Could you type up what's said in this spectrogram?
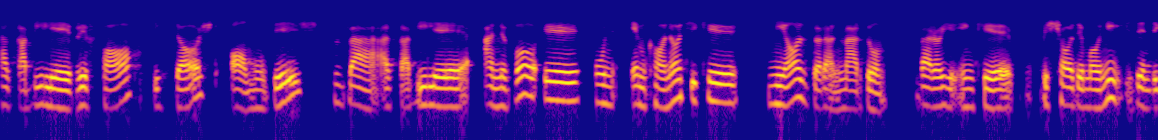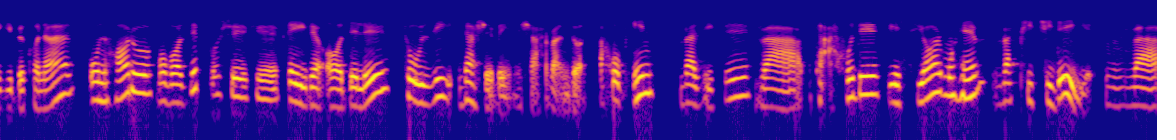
از قبیل رفاه، بهداشت، آموزش و از قبیل انواع اون امکاناتی که نیاز دارن مردم برای اینکه به شادمانی زندگی بکنن اونها رو مواظب باشه که غیر عادله توضیح نشه بین شهروندان. و خب این وظیفه و تعهد بسیار مهم و پیچیده و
